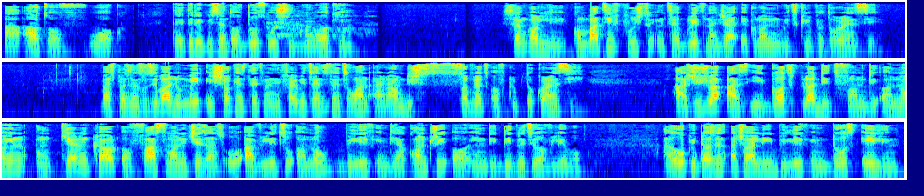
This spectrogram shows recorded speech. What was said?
are out of work. 33% of those who should be working Secondly, combative push to integrate Nigeria economy with cryptocurrency. Vice President Osinbajo made a shocking statement in February 2021 around the subject of cryptocurrency. As usual, as he got flooded from the annoying, uncaring crowd of fast money chasers who have little or no belief in their country or in the dignity of labor. I hope he doesn't actually believe in those ailing.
